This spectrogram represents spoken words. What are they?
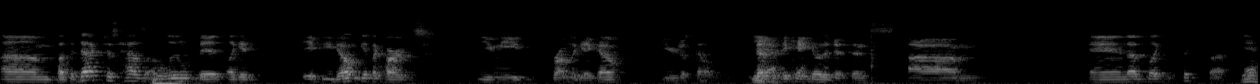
Um, but the deck just has a little bit like it. If you don't get the cards you need from the get go, you're just gonna lose. It doesn't- It can't go the distance. Um, and I'd like to fix that. Yeah.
